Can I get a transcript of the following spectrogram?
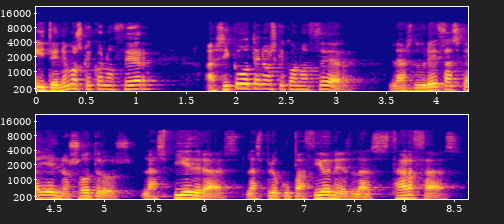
Y tenemos que conocer, así como tenemos que conocer las durezas que hay en nosotros, las piedras, las preocupaciones, las zarzas,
